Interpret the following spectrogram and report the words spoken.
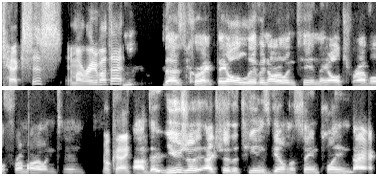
Texas. Am I right about that? That's correct. They all live in Arlington. They all travel from Arlington. Okay. Um, they usually, actually, the teams get on the same plane back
